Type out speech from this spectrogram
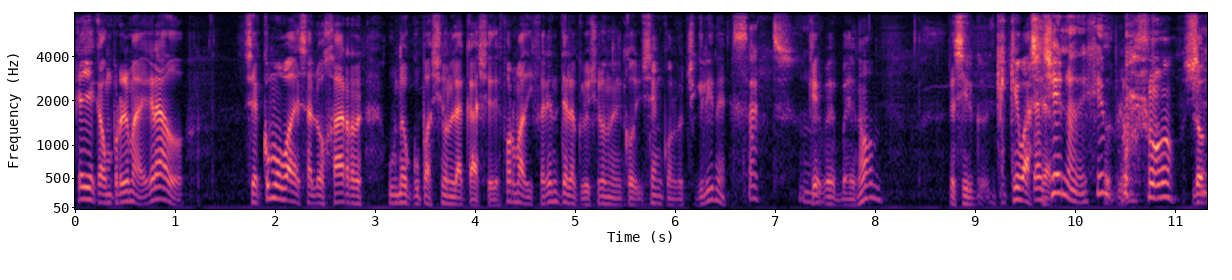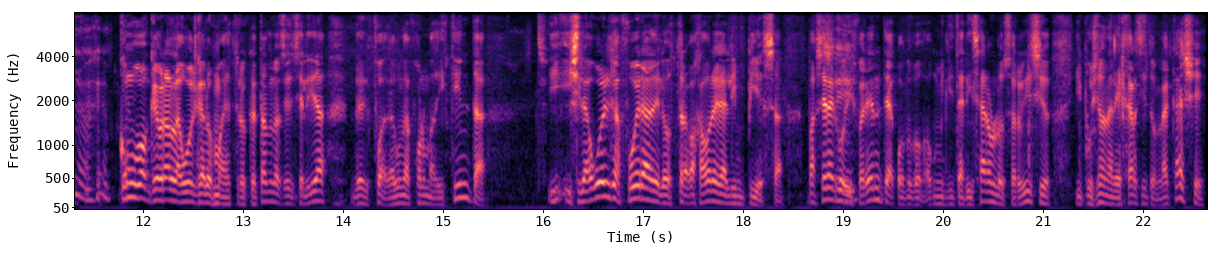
que haya acá un problema de grado. O sea, ¿cómo va a desalojar una ocupación en la calle? ¿De forma diferente a lo que lo hicieron en el Codicen con los chiquilines? Exacto. ¿no? Es decir, ¿qué, va a hacer? Está lleno de ejemplos. ¿Cómo va a quebrar la huelga a los maestros? ¿Tratando la esencialidad de, de alguna forma distinta? Y, si la huelga fuera de los trabajadores de la limpieza, ¿va a ser algo diferente a cuando militarizaron los servicios y pusieron al ejército en la calle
